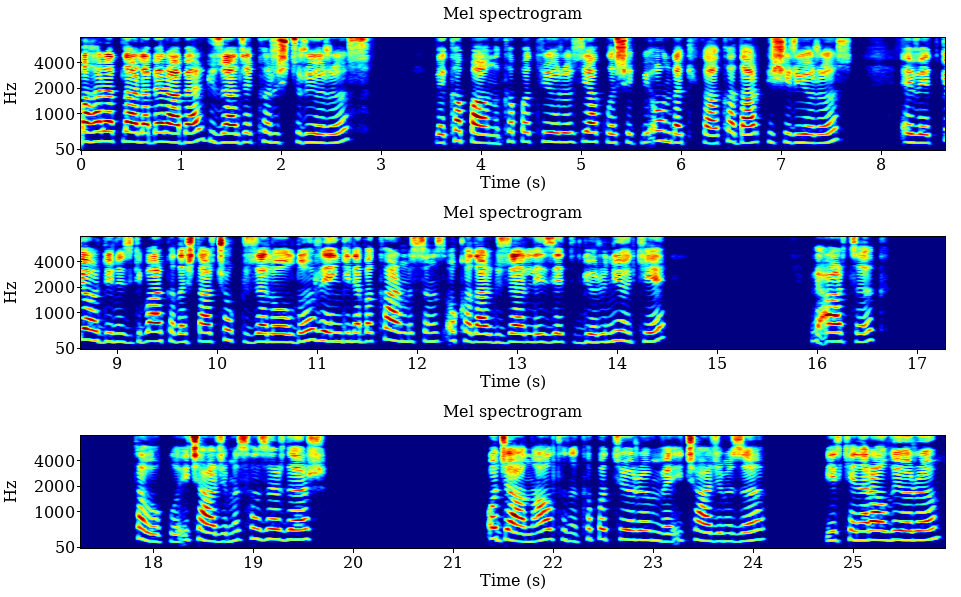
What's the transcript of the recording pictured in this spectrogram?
Baharatlarla beraber güzelce karıştırıyoruz ve kapağını kapatıyoruz. Yaklaşık bir 10 dakika kadar pişiriyoruz. Evet gördüğünüz gibi arkadaşlar çok güzel oldu. Rengine bakar mısınız? O kadar güzel lezzetli görünüyor ki. Ve artık tavuklu iç harcımız hazırdır. Ocağın altını kapatıyorum ve iç harcımızı bir kenara alıyorum.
